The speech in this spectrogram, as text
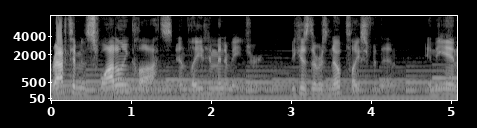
wrapped him in swaddling cloths, and laid him in a manger, because there was no place for them in the inn.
